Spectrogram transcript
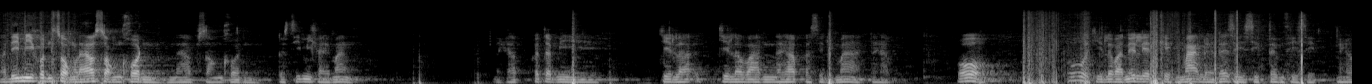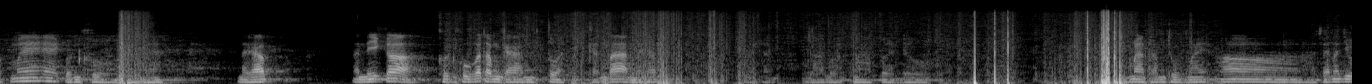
วันนี้มีคนส่งแล้วสองคนนะครับสองคนดูซิมีใครมั่งนะครับ ก็จะมีจิรจิรวันนะครับกับศิริมาศนะครับ โอ้โอ้จิรวันนี่เรียนเก่งมากเลยได้40เต็ม40นะครับแม่คุณครูนะนะครับ อันนี้ก็คุณครูก็ทำการตรวจกันบ้านนะครับ มาทำถูกไหมอ๋อฉันอายุ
